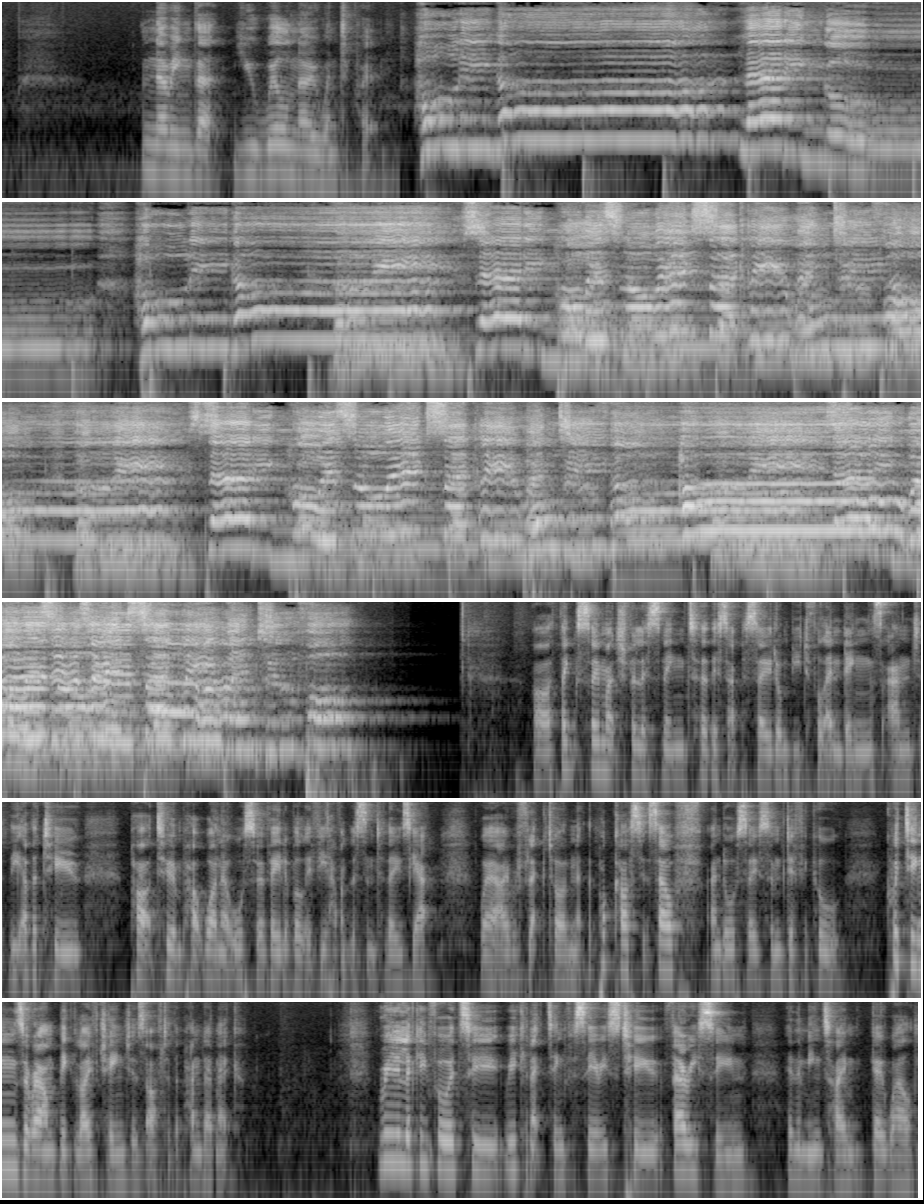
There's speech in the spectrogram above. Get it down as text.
knowing that you will know when to quit. Holding on, letting go, holding on, the letting go. Always know exactly always thanks so much for listening to this episode on beautiful endings, and the other two, part two and part one, are also available if you haven't listened to those yet, where I reflect on the podcast itself and also some difficult quittings around big life changes after the pandemic. Really looking forward to reconnecting for series two very soon. In the meantime, go well.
